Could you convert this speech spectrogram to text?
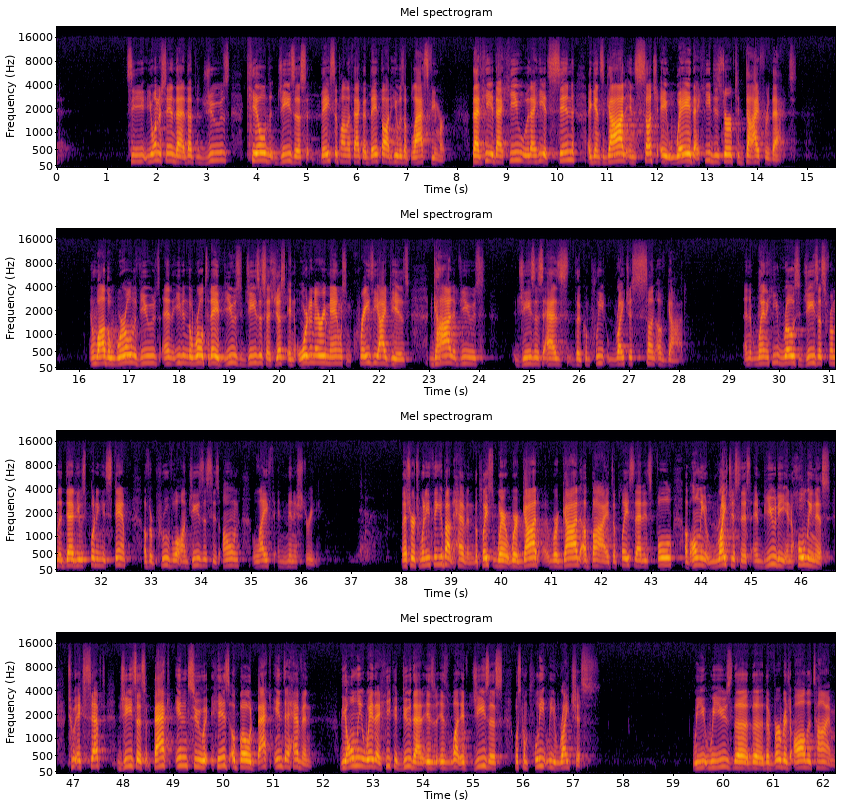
See, you understand that, that the Jews killed Jesus based upon the fact that they thought he was a blasphemer. That he, that, he, that he had sinned against God in such a way that he deserved to die for that. And while the world views, and even the world today views Jesus as just an ordinary man with some crazy ideas, God views Jesus as the complete righteous Son of God. And when he rose Jesus from the dead, he was putting his stamp of approval on Jesus' own life and ministry. That church, when you think about heaven, the place where, where, God, where God abides, a place that is full of only righteousness and beauty and holiness, to accept Jesus back into his abode, back into heaven, the only way that he could do that is, is what? If Jesus was completely righteous. We, we use the, the, the verbiage all the time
